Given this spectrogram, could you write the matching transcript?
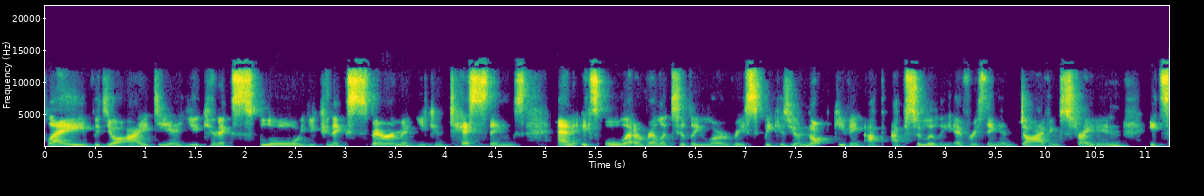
play with your idea, you can explore, you can experiment, you can test things, and it's all at a relatively low risk because you're not giving up absolutely everything and diving straight in. It's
